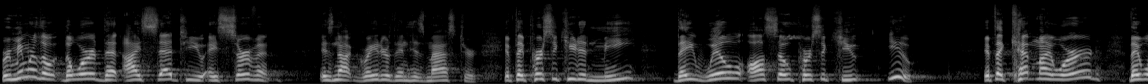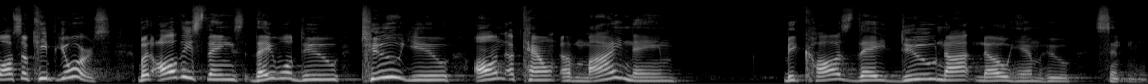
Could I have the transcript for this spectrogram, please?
Remember the, the word that I said to you a servant is not greater than his master. If they persecuted me, they will also persecute you. If they kept my word, they will also keep yours. But all these things they will do to you on account of my name because they do not know him who sent me.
